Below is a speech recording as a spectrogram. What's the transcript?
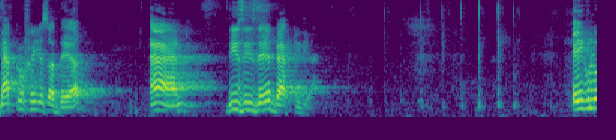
macrophages are there and this is a bacteria এইগুলো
